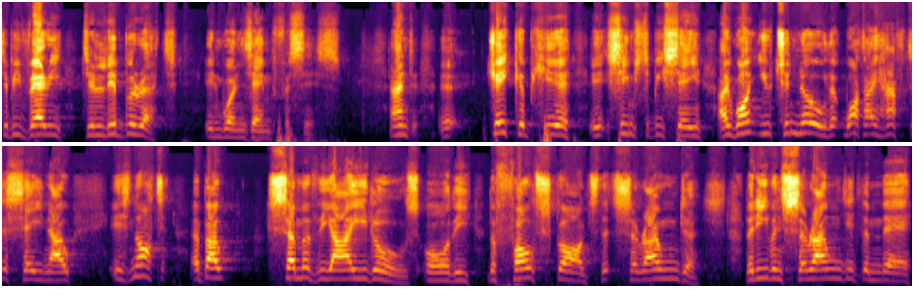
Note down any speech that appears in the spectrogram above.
to be very deliberate in one's emphasis. And uh, Jacob here it seems to be saying, I want you to know that what I have to say now is not about some of the idols or the, the false gods that surround us, that even surrounded them there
